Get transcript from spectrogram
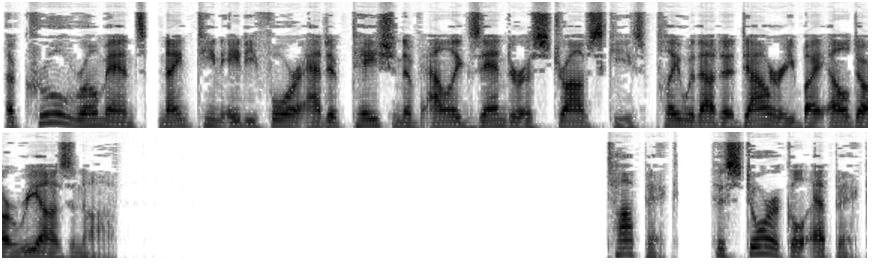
A Cruel Romance, 1984 adaptation of Alexander Ostrovsky's play Without a Dowry by Eldar Ryazanov. Historical epic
